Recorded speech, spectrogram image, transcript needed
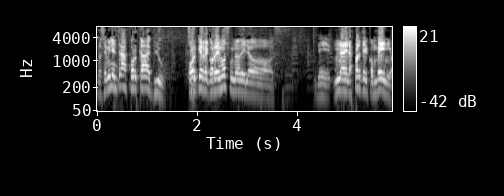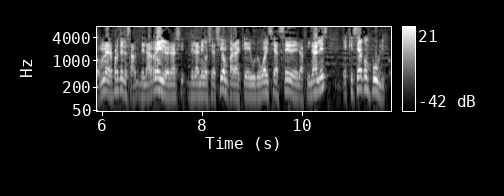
12.000 entradas por cada club. Porque recordemos uno de los de una de las partes del convenio, una de las partes de los del arreglo de la, negociación para que Uruguay sea sede de las finales es que sea con público.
